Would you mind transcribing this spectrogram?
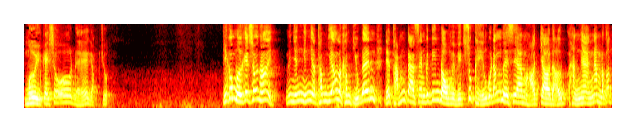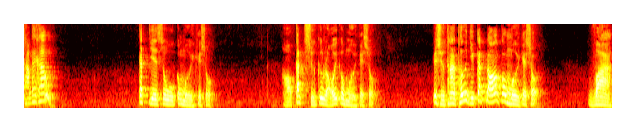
10 cây số để gặp Chúa. Chỉ có 10 cây số thôi. Nên những những nhà thông giáo là không chịu đến để thẩm tra xem cái tiếng đồn về việc xuất hiện của đấng Messia mà họ chờ đợi hàng ngàn năm là có thật hay không. Cách Giêsu có 10 cây số. Họ cách sự cứu rỗi có 10 cây số cái sự tha thứ chỉ cách đó có 10 cây số. Và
